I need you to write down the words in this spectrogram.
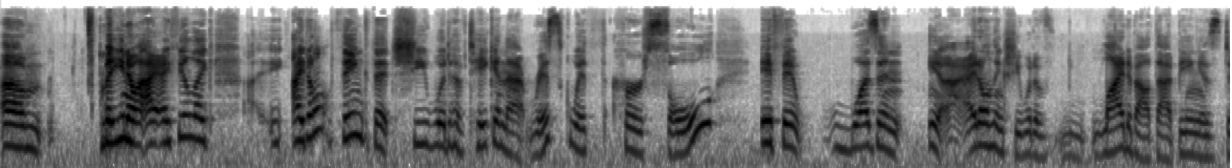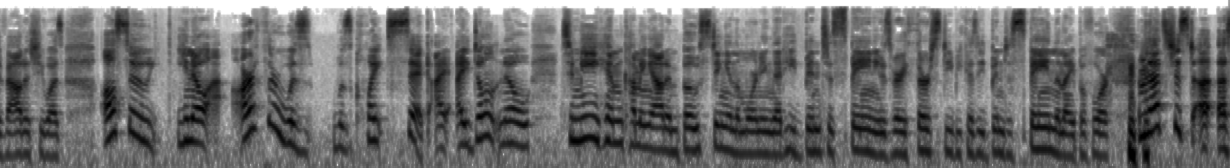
Um, but you know I, I feel like I- i don't think that she would have taken that risk with her soul if it wasn't you know i don't think she would have lied about that being as devout as she was. Also you know arthur was was quite sick I, I don't know to me him coming out and boasting in the morning that he'd been to spain he was very thirsty because he'd been to spain the night before i mean that's just a, a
